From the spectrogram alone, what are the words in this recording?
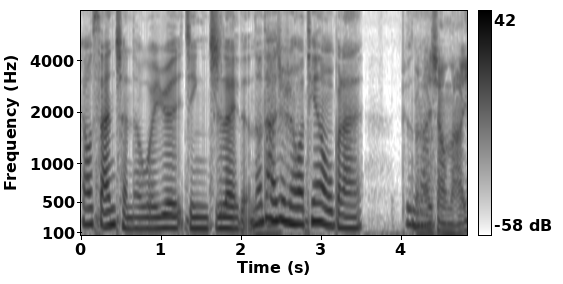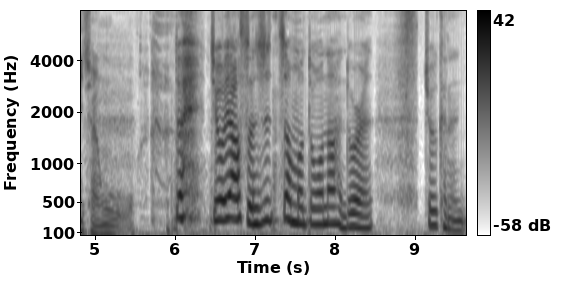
要三成的违约金之类的，那他就说：“天啊，我本来本来想拿一成五，对，结果要损失这么多，那很多人就可能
